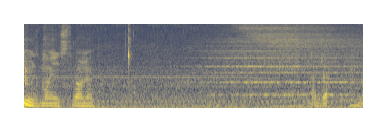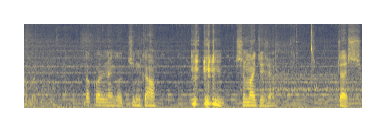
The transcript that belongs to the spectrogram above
Z mojej strony. Także, dobra do kolejnego odcinka. Trzymajcie się. Cześć.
